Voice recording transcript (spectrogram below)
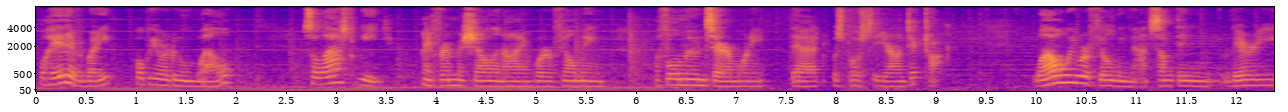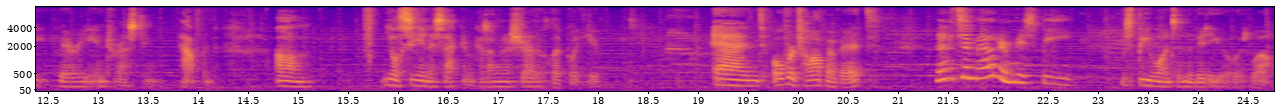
Well, hey there, everybody. Hope you are doing well. So, last week, my friend Michelle and I were filming a full moon ceremony that was posted here on TikTok. While we were filming that, something very, very interesting happened. Um, you'll see in a second because I'm going to share the clip with you. And over top of it, what's the matter, Miss B? Miss B wants in the video as well.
